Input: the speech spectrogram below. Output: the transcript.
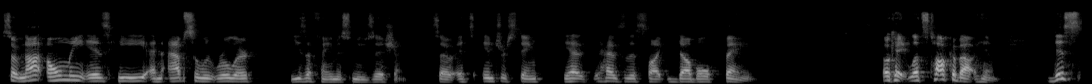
So not only is he an absolute ruler, he's a famous musician. So it's interesting. He has, has this like double fame. Okay, let's talk about him. This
